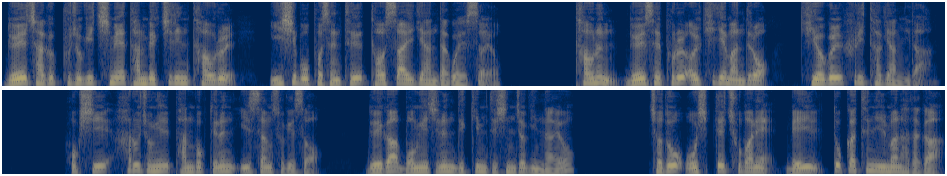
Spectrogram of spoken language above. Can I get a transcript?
뇌 자극 부족이 치매 단백질인 타우를 25%더 쌓이게 한다고 했어요. 타우는 뇌세포를 얽히게 만들어 기억을 흐릿하게 합니다. 혹시 하루 종일 반복되는 일상 속에서 뇌가 멍해지는 느낌 드신 적 있나요? 저도 50대 초반에 매일 똑같은 일만 하다가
